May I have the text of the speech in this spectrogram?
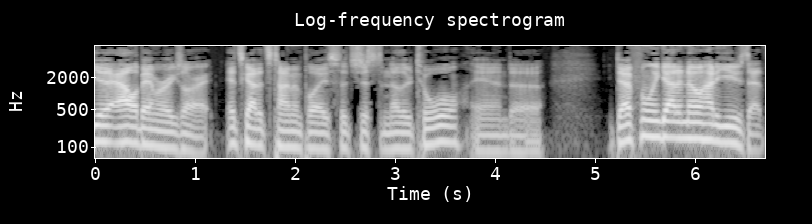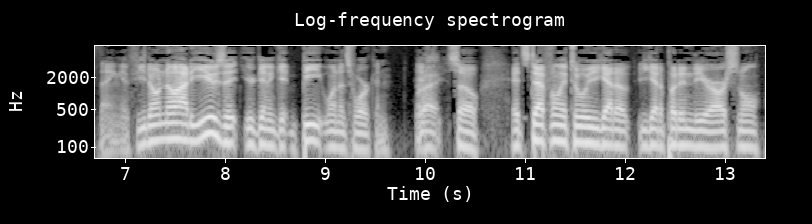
yeah, Alabama rig's all right. It's got its time and place. It's just another tool, and uh, definitely got to know how to use that thing. If you don't know how to use it, you're gonna get beat when it's working. If- Right. so it's definitely a tool you gotta you gotta put into your arsenal.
